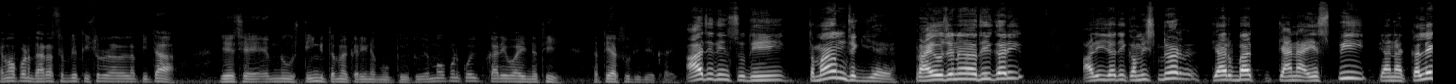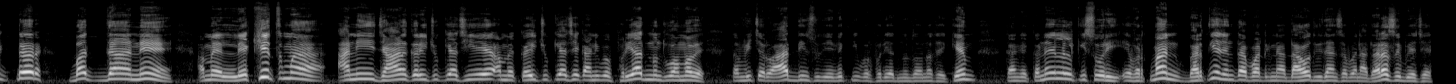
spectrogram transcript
એમાં પણ ધારાસભ્ય કિશોરલાલના પિતા જે છે એમનું સ્ટિંગ તમે કરીને મૂક્યું હતું. એમાં પણ કોઈ કાર્યવાહી નથી અત્યાર સુધી દેખાય આજ દિન સુધી તમામ જગ્યાએ પ્રાયોજન અધિકારી આદિજાતિ કમિશનર ત્યારબાદ ત્યાંના એસપી ત્યાંના કલેક્ટર બધાને અમે લેખિતમાં આની જાણ કરી ચૂક્યા છીએ, અમે કહી ચૂક્યા છીએ કે આની પર ફરિયાદ નોંધવામાં આવે. તમે વિચારો, આજ દિન સુધી એ વ્યક્તિ પર ફરિયાદ નોંધવા નથી કેમ? કારણ કે કનૈલાલ કિશોરી એ વર્તમાન ભારતીય જનતા પાર્ટીના દાહોદ વિધાનસભાના ધારાસભ્ય છે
